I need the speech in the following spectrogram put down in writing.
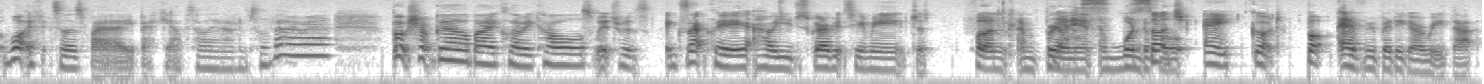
What If It's Us by Becky Albertalli and Adam Silvera. Bookshop Girl by Chloe Coles, which was exactly how you described it to me. Just fun and brilliant Yes, and wonderful. Such a good book. Everybody go read that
